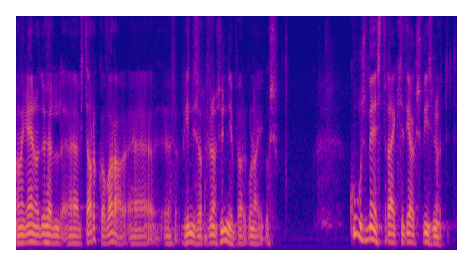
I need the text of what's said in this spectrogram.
ma olen käinud ühel äh, vist Arko Vara äh, kinnisvarafirma sünnipäeval kunagi, kus kuus meest rääkisid igaüks viis minutit.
